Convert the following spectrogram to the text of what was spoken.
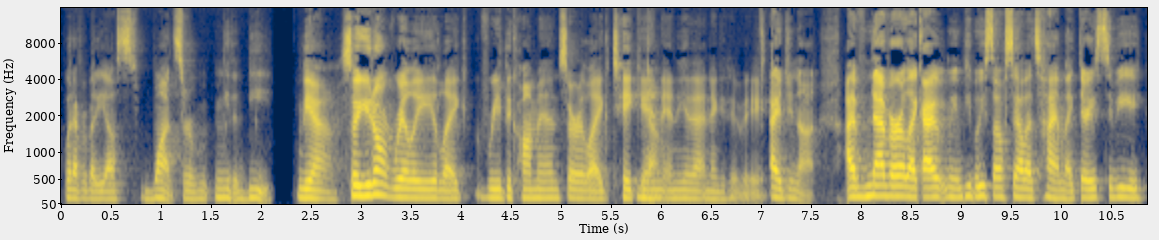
what everybody else wants or me to be. Yeah. So you don't really like read the comments or like take in No. any of that negativity. I do not. I've never like. I mean, people used to say all the time. Like there used to be.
